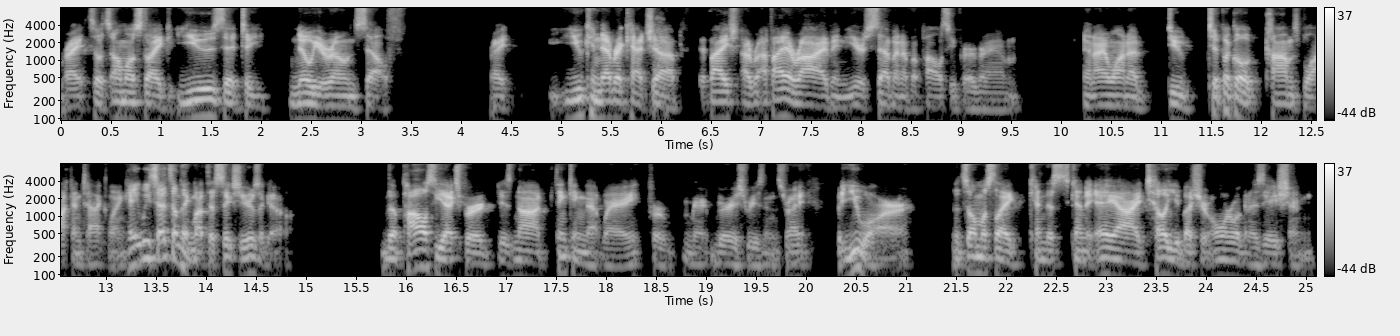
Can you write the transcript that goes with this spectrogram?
Right. So it's almost like use it to know your own self. Right. You can never catch up. If I if I arrive in year seven of a policy program and I want to do typical comms block and tackling. Hey, we said something about this six years ago. The policy expert is not thinking that way for various reasons, right? But you are. It's almost like, can this kind of AI tell you about your own organization?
